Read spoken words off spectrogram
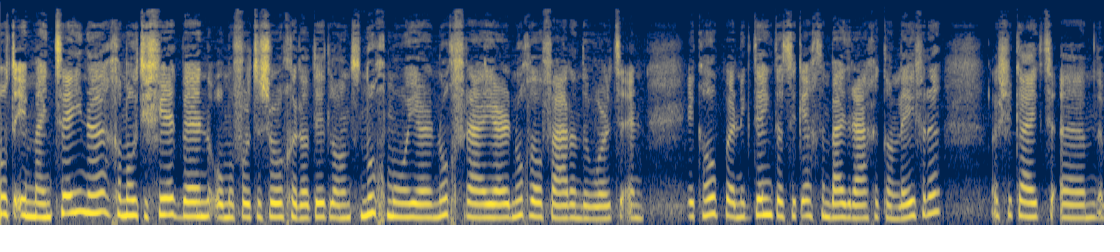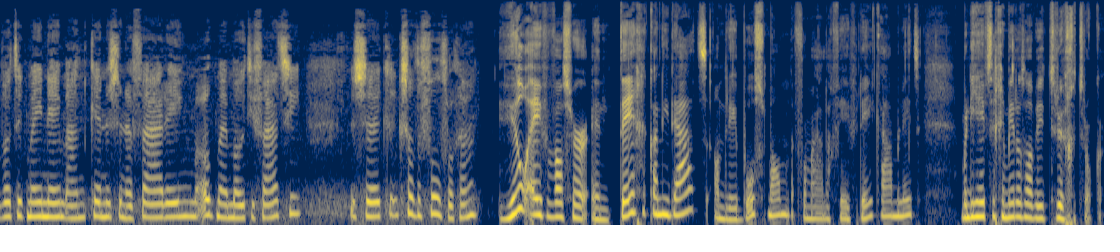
tot in mijn tenen gemotiveerd ben om ervoor te zorgen dat dit land nog mooier, nog vrijer, nog welvarender wordt. En ik hoop en ik denk dat ik echt een bijdrage kan leveren. Als je kijkt um, wat ik meeneem aan kennis en ervaring, maar ook mijn motivatie. Dus uh, ik, ik, zal er vol voor gaan. Heel even was er een tegenkandidaat, André Bosman, voormalig VVD-Kamerlid. Maar die heeft zich inmiddels alweer teruggetrokken.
